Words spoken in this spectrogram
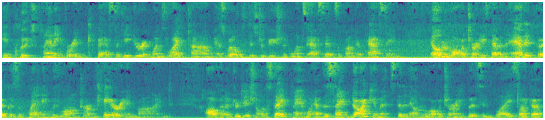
includes planning for incapacity during one's lifetime, as well as distribution of one's assets upon their passing, elder law attorneys have an added focus of planning with long-term care in mind. Often a traditional estate plan will have the same documents that an elder law attorney puts in place, like a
